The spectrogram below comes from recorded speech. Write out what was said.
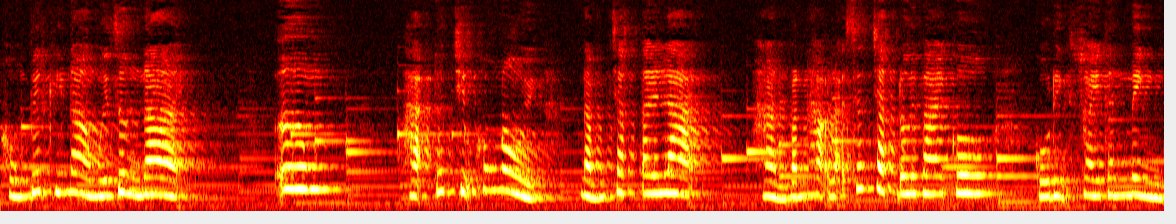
Không biết khi nào mới dừng lại. Ưm. Hạ tuyết chịu không nổi, Nắm chặt tay lại. Hàn Văn Hạo lại siết chặt đôi vai cô. Cô định xoay thân mình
